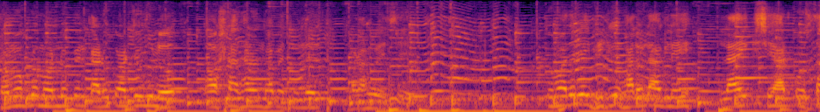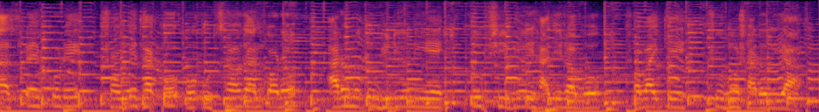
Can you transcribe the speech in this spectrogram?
সমগ্র মণ্ডপের কারুকার্যগুলো অসাধারণভাবে তুলে ধরা হয়েছে। তোমাদের এই ভিডিও ভালো লাগলে লাইক, শেয়ার ও সাবস্ক্রাইব করে সঙ্গে থাকো ও উৎসাহ দান করো। আরও নতুন ভিডিও নিয়ে খুব শীঘ্রই হাজির হব। সবাইকে শুভ শারদিয়া।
